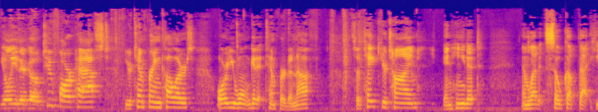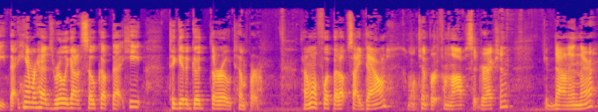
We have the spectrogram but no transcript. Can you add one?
You'll either go too far past your tempering colors, or you won't get it tempered enough. So take your time and heat it and let it soak up that heat. That hammerhead's really got to soak up that heat to get a good thorough temper. So I'm going to flip it upside down. I'm going to temper it from the opposite direction. Get down in there.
